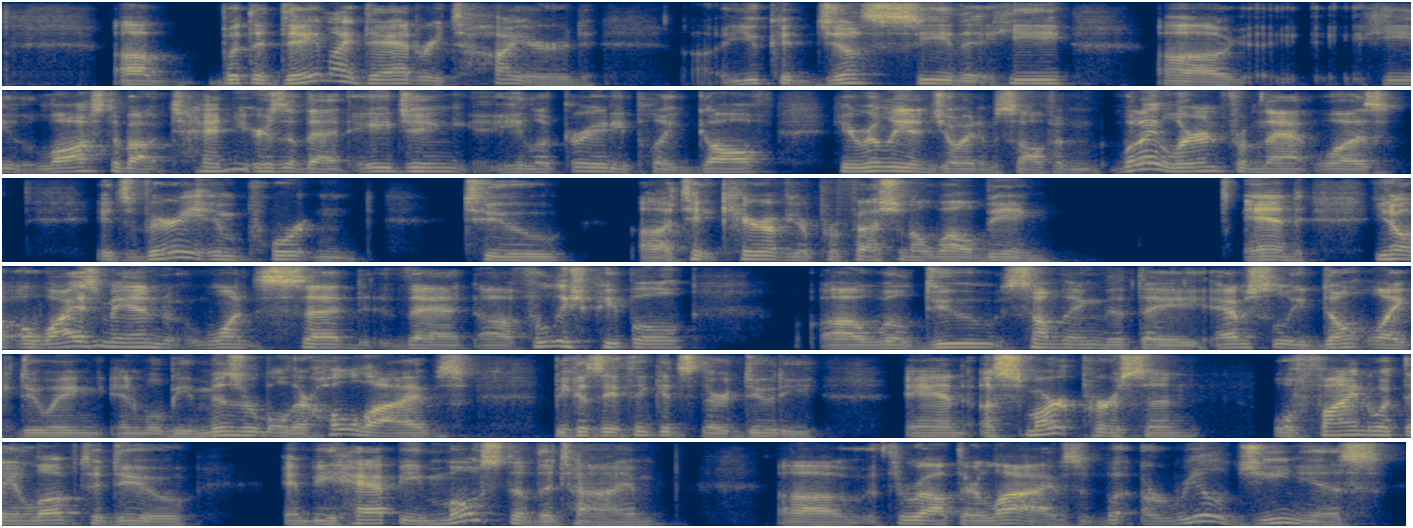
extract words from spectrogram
Uh, but the day my dad retired uh, you could just see that he uh, he lost about 10 years of that aging. He looked great. He played golf. He really enjoyed himself. And what i learned from that was it's very important to uh, take care of your professional well-being. And you know a wise man once said that uh, foolish people uh, will do something that they absolutely don't like doing and will be miserable their whole lives because they think it's their duty. And a smart person will find what they love to do and be happy most of the time uh, throughout their lives. But a real genius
